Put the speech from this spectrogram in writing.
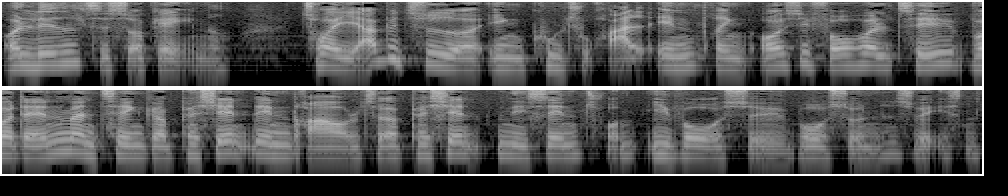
og ledelsesorganet tror jeg betyder en kulturel ændring, også i forhold til, hvordan man tænker patientinddragelse og patienten i centrum i vores, øh, vores sundhedsvæsen.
